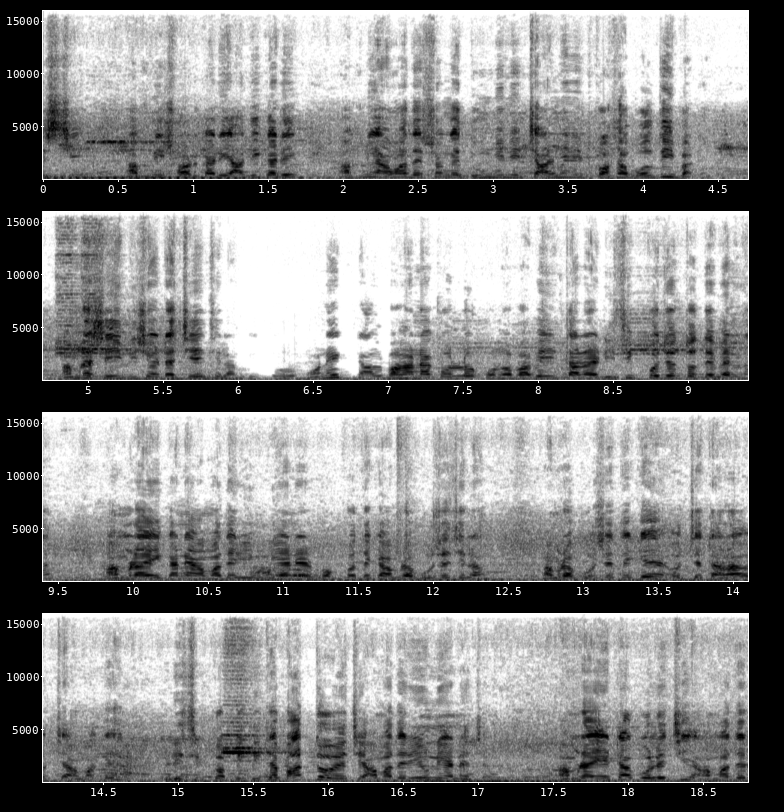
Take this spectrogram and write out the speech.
এসেছি। আপনি সরকারি আধিকারিক, আপনি আমাদের সঙ্গে দু মিনিট, চার মিনিট কথা বলতেই পারেন। আমরা সেই বিষয়টা চেয়েছিলাম, কিন্তু অনেক টাল বাহানা করল, কোনোভাবেই তারা রিসিভ পর্যন্ত দেবেন না। আমরা এখানে আমাদের ইউনিয়নের পক্ষ থেকে আমরা বসেছিলাম। আমরা বসে থেকে হচ্ছে তারা হচ্ছে আমাকে রিসিভ কপি দিতে বাধ্য হয়েছে, আমাদের ইউনিয়নের চাই আমরা এটা বলেছি, আমাদের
